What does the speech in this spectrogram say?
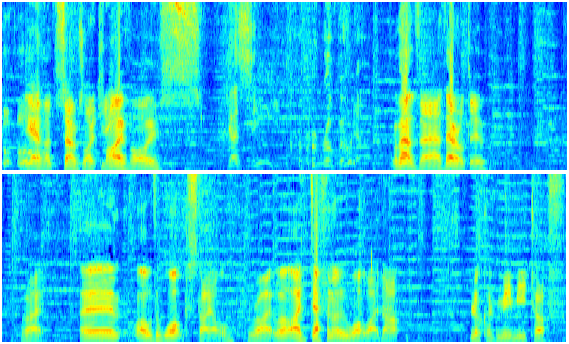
Yeah, that sounds like my voice. Yazid. Ravuda. About there. There'll do. Right. Um, oh, the walk style. Right, well, I definitely walk like that. Look at me, me tough.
